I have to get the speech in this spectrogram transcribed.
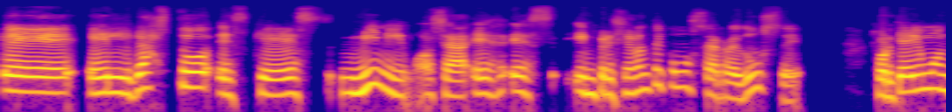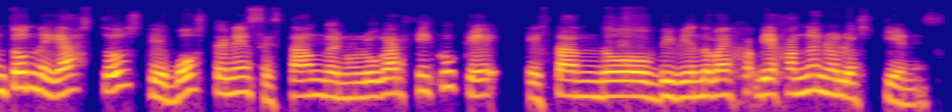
eh, el gasto es que es mínimo, o sea, es, impresionante cómo se reduce, porque hay un montón de gastos que vos tenés estando en un lugar fijo que estando viviendo, viajando no los tienes.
